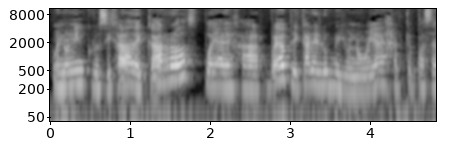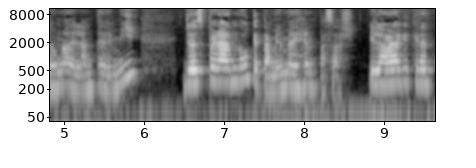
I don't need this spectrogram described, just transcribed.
o en una encrucijada de carros, voy a dejar, voy a aplicar el uno y uno, voy a dejar que pase uno delante de mí, yo esperando que también me dejen pasar. Y la verdad que creen,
